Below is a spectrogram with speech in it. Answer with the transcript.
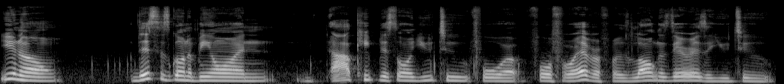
you know, this is going to be on, I'll keep this on YouTube for, for forever, for as long as there is a YouTube.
